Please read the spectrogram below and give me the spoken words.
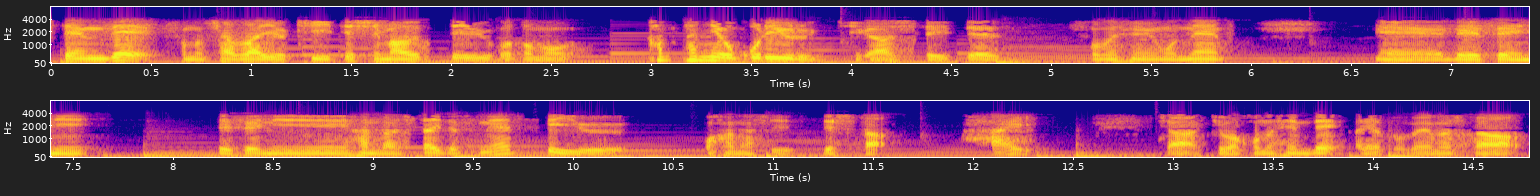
視点で、その謝罪を聞いてしまうっていうことも簡単に起こり得る気がしていて、その辺をね、えー、冷静に、冷静に判断したいですねっていうお話でした。はい。じゃあ今日はこの辺でありがとうございました。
